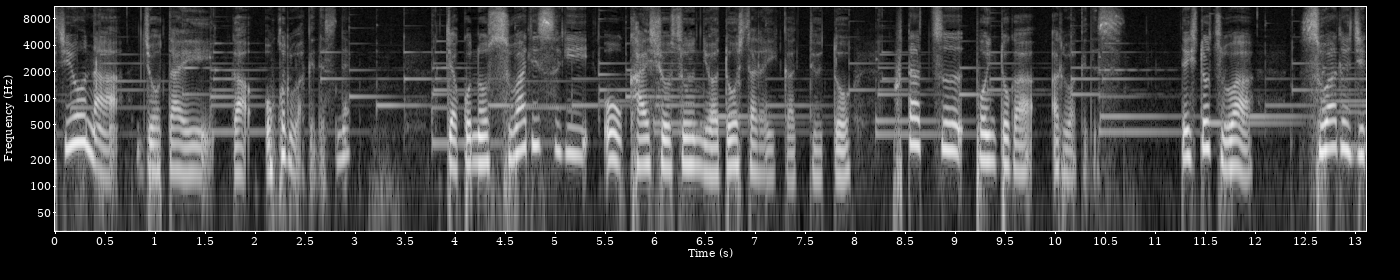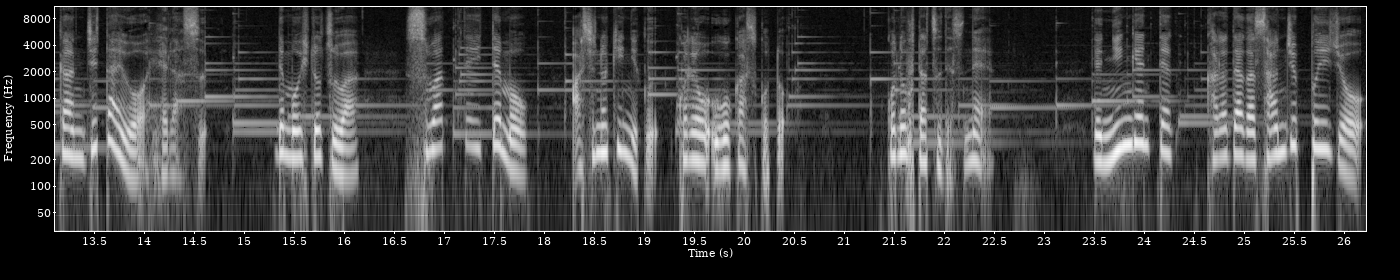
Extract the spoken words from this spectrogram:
じような状態が起こるわけですね。じゃあこの座りすぎを解消するにはどうしたらいいかっていうと2つポイントがあるわけです。で一つは座る時間自体を減らす。でもう一つは座っていても足の筋肉これを動かすこと。この2つですね。で人間って体が30分以上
